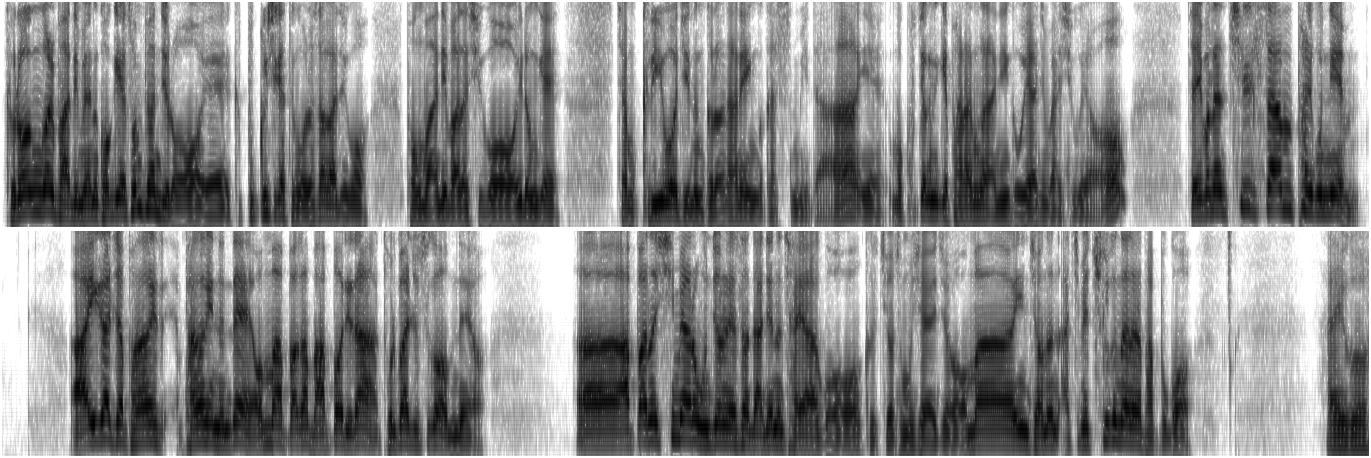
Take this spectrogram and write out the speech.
그런 걸 받으면 거기에 손편지로, 예, 그 붓글씨 같은 걸로 써가지고, 복 많이 받으시고, 이런 게 참 그리워지는 그런 한 해인 것 같습니다. 예, 뭐 국장님께 바라는 건 아니니까 오해하지 마시고요. 자, 이번엔 7389님. 아이가 저 방학, 방학했는데 엄마 아빠가 맞벌이라 돌봐줄 수가 없네요. 아, 아빠는 심야로 운전을 해서 낮에는 자야 하고, 그렇죠. 주무셔야죠. 엄마인 저는 아침에 출근하느라 바쁘고, 아이고,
